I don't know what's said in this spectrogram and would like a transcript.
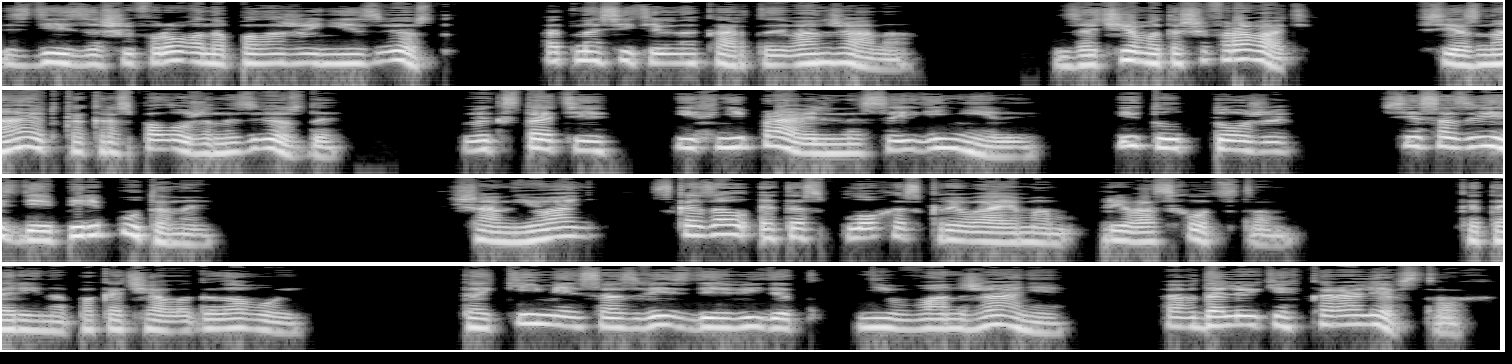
Здесь зашифровано положение звезд относительно карты Иванжана. Зачем это шифровать? Все знают, как расположены звезды. Вы, кстати, их неправильно соединили. И тут тоже. Все созвездия перепутаны. Шан Юань сказал это с плохо скрываемым превосходством. Катарина покачала головой. Такими созвездия видят не в Ванжане, а в далеких королевствах.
